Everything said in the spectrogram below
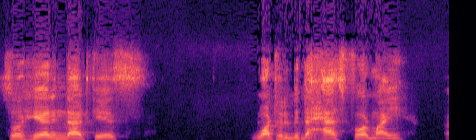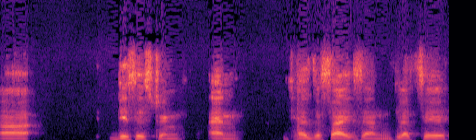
so here in that case, what will be the hash for my uh, this string n, which has the size n. Let's say,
